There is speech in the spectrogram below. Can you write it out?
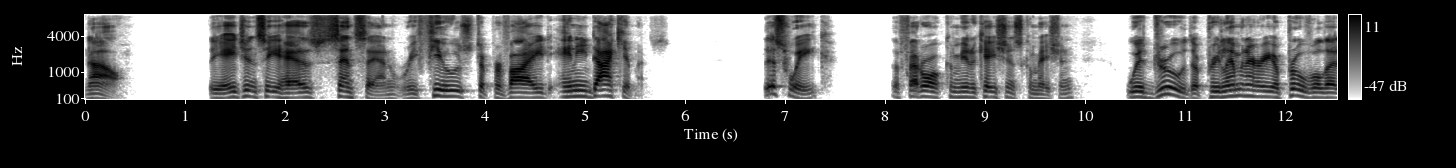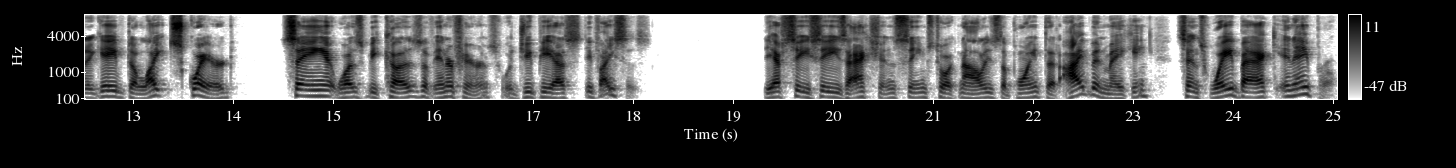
Now, the agency has since then refused to provide any documents. This week, the Federal Communications Commission withdrew the preliminary approval that it gave to LightSquared, saying it was because of interference with GPS devices. The FCC's action seems to acknowledge the point that I've been making since way back in April.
